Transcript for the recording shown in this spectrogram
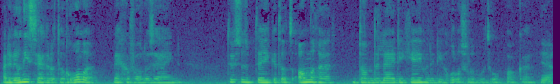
Maar dat wil niet zeggen dat de rollen weggevallen zijn. Dus dat betekent dat anderen dan de leidinggevende die rollen zullen moeten oppakken. Ja.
